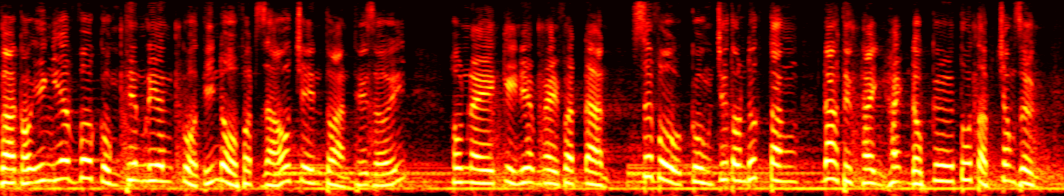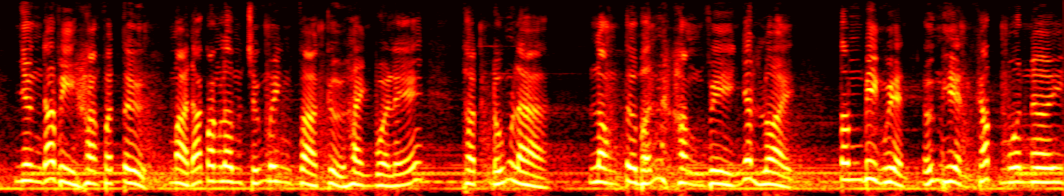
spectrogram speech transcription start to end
và có ý nghĩa vô cùng thiêng liêng của tín đồ Phật giáo trên toàn thế giới. Hôm nay kỷ niệm ngày Phật đản, Sư Phụ cùng Chư Tôn Đức Tăng đang thực hành hạnh độc cư tu tập trong rừng, nhưng đã vì hàng Phật tử mà đã quang lâm chứng minh và cử hành buổi lễ. Thật đúng là lòng từ mẫn hằng vì nhân loại, tâm bi nguyện ứng hiện khắp muôn nơi,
